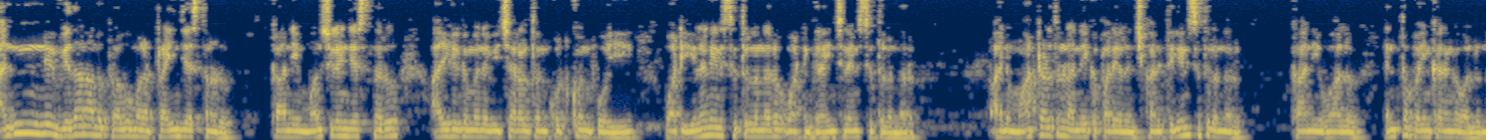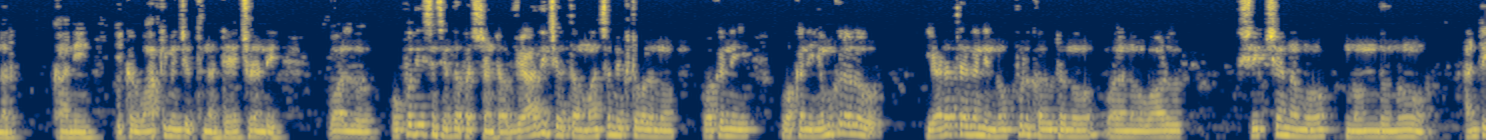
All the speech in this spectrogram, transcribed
అన్ని విధానాలు ప్రభు మనం ట్రైన్ చేస్తున్నాడు. కానీ మనుషులు ఏం చేస్తున్నారు? ఐహికమైన విచారాలతో కొట్టుకొని పోయి వాటి ఇలలేని స్థితులు ఉన్నారు వాటిని గ్రహించలేని స్థితులు ఉన్నారు. ఆయన మాట్లాడుతున్న అనేక పర్యాల నుంచి కానీ తెలియని స్థితులు ఉన్నారు. కానీ వాళ్ళు ఎంత భయంకరంగా వాళ్ళు ఉన్నారు కానీ ఇక్కడ వాక్యం ఏం చెప్తుందంటే చూడండి వాళ్ళు ఉపదేశం సిద్ధపరచడంట. వ్యాధి చేత మంచం ఎక్కుట వలన ఒకని ఒకని ఎముకలలో ఎడతెగని నొప్పులు కలుగుటను వలన వాడు శిక్షణము నొందును. అంటే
